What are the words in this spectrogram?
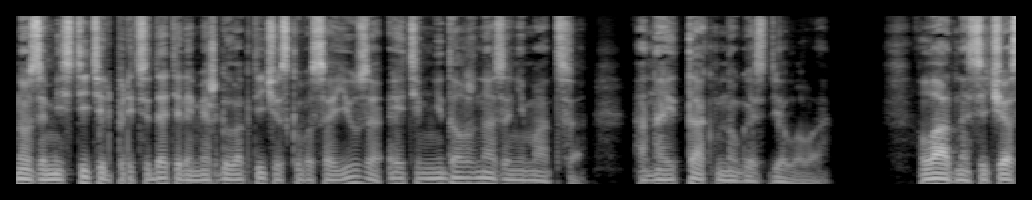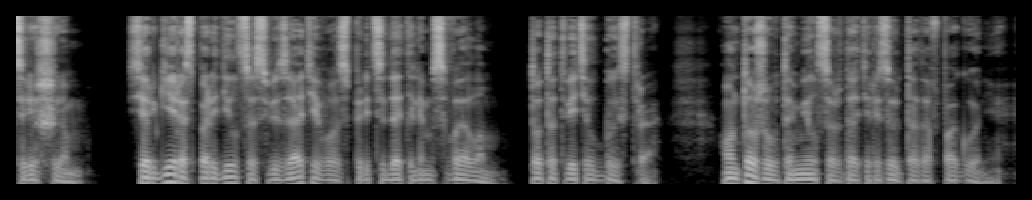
Но заместитель председателя Межгалактического Союза этим не должна заниматься. Она и так много сделала. Ладно, сейчас решим. Сергей распорядился связать его с председателем Свеллом. Тот ответил быстро. Он тоже утомился ждать результатов погони.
